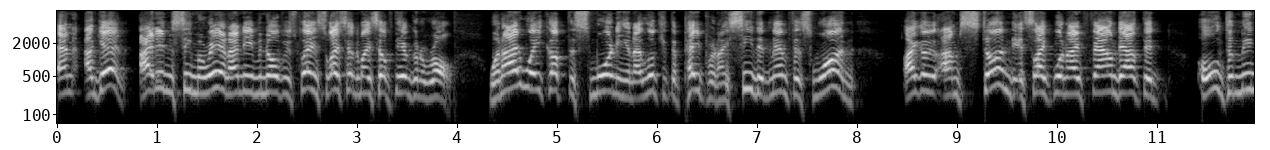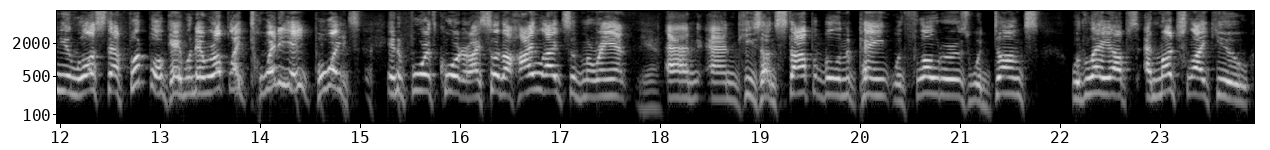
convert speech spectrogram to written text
And again, I didn't see Morant. I didn't even know if he was playing. So I said to myself, they're going to roll. When I wake up this morning and I look at the paper and I see that Memphis won, I go, I'm stunned. It's like when I found out that Old Dominion lost that football game when they were up like 28 points in the fourth quarter. I saw the highlights of Morant, yeah. and, and he's unstoppable in the paint with floaters, with dunks, with layups. And much like you,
